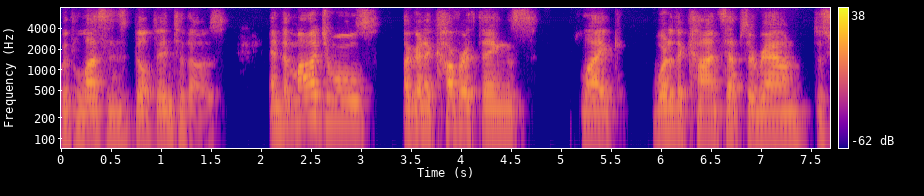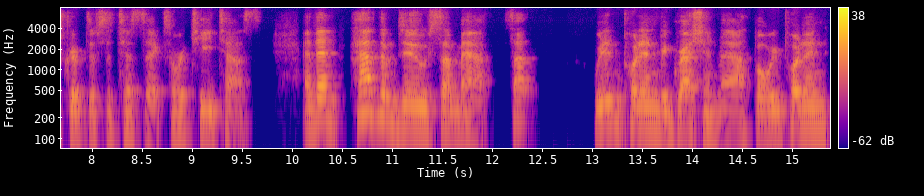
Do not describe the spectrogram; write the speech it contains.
with lessons built into those. And the modules are going to cover things like what are the concepts around descriptive statistics or t-tests, and then have them do some math. Not, we didn't put in regression math, but we put in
